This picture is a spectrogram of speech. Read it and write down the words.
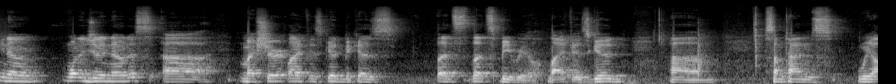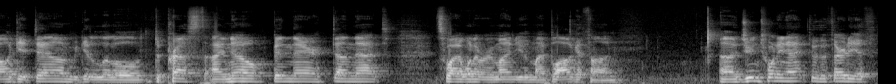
you know, wanted you to notice. Uh, my shirt, life is good because let's let's be real, life is good. Um, sometimes we all get down, we get a little depressed. I know, been there, done that. That's why I want to remind you of my blogathon. Uh, June 29th through the 30th.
